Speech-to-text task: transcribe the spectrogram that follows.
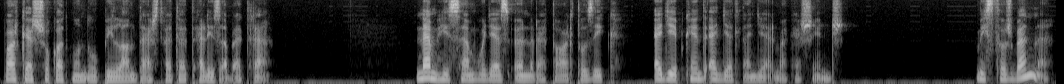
Parker sokat mondó pillantást vetett Elizabethre. Nem hiszem, hogy ez önre tartozik. Egyébként egyetlen gyermeke sincs. Biztos benne?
